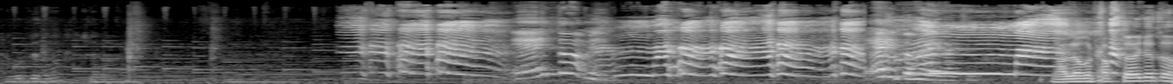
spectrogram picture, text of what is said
ঠাকুরকে দাও চলো এই তো আমি এই তো হয়ে গেছে ভালো শক্ত হয়েছে তো।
